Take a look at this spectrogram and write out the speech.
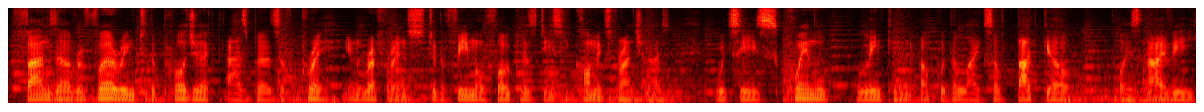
fans are referring to the project as Birds of Prey in reference to the female focused DC Comics franchise, which sees Quinn linking up with the likes of Batgirl, Poison Ivy,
